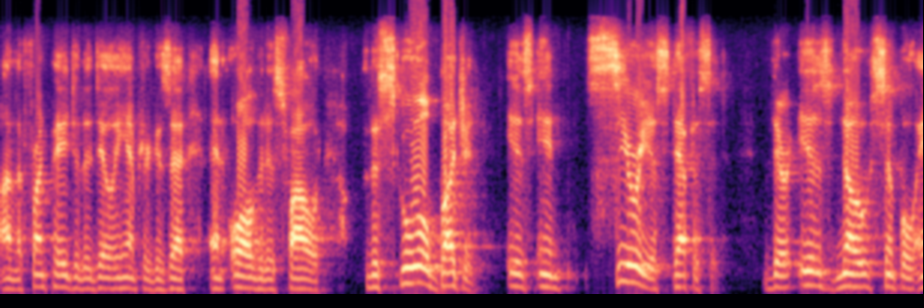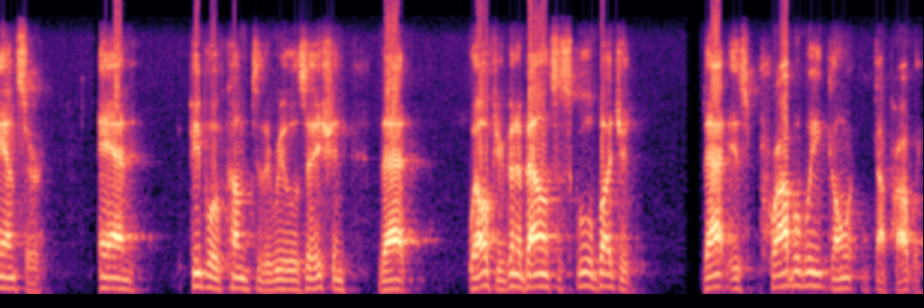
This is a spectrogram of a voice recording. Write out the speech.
on the front page of the Daily Hampshire Gazette and all that has followed. The school budget is in serious deficit. There is no simple answer. And people have come to the realization that, well, if you're going to balance a school budget, that is probably going, not probably,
